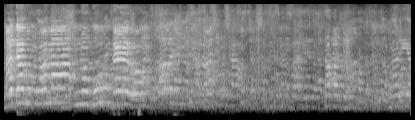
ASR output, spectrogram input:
Madame Muoma non Muoma vero? Maria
